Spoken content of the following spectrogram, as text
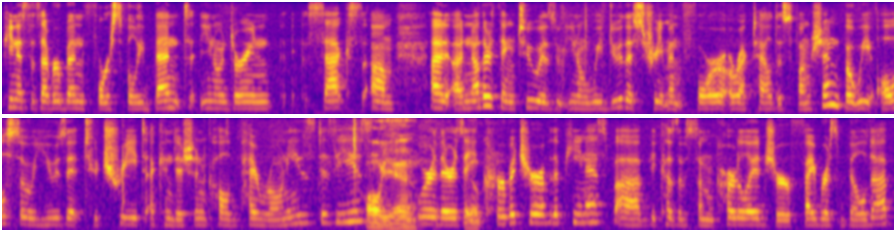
penis has ever been forcefully bent, you know, during sex. Um, a- another thing too is, you know, we do this treatment for erectile dysfunction, but we also use it to treat a condition called Peyronie's disease. Oh, yeah. Where there's a curvature of the penis uh, because of some cartilage or fibrous buildup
